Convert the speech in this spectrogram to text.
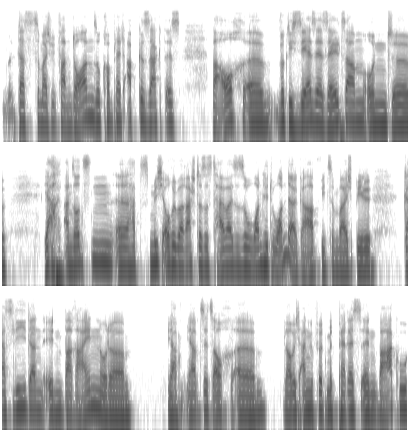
dass zum Beispiel Van Dorn so komplett abgesackt ist, war auch äh, wirklich sehr, sehr seltsam und äh, ja, ansonsten äh, hat es mich auch überrascht, dass es teilweise so One-Hit-Wonder gab, wie zum Beispiel Gasly dann in Bahrain oder ja, ihr habt es jetzt auch, ähm, glaube ich, angeführt mit Perez in Baku,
